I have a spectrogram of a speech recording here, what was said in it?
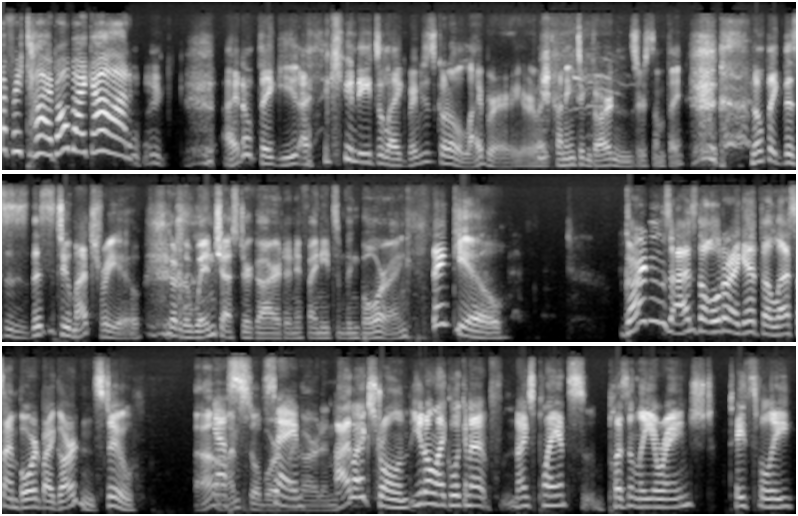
every time? Oh my god! I don't think you. I think you need to like maybe just go to a library or like Huntington Gardens or something. I don't think this is this is too much for you. Go to the Winchester Garden if I need something boring. Thank you. Gardens. As the older I get, the less I'm bored by gardens too. Oh, Yes, I'm still bored same. by gardens. I like strolling. You don't like looking at f- nice plants, pleasantly arranged, tastefully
